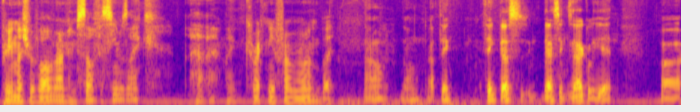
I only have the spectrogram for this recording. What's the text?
pretty much revolve around himself. It seems like. Uh, like, correct me if I'm wrong, but no, no, I think I think that's that's exactly it. Uh,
